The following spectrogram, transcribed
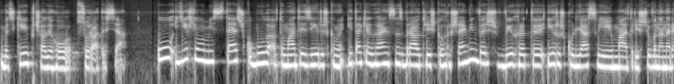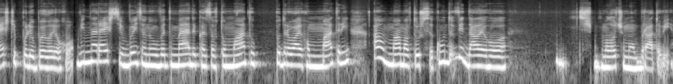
батьки почали його цуратися. У їхньому містечку були автомати з іграшками, і так як Гайнс збирав трішки грошей, він вирішив виграти іграшку для своєї матері, щоб вона нарешті полюбила його. Він нарешті витягнув ведмедика з автомату, подарував його матері, а мама в ту ж секунду віддала його молодшому братові.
